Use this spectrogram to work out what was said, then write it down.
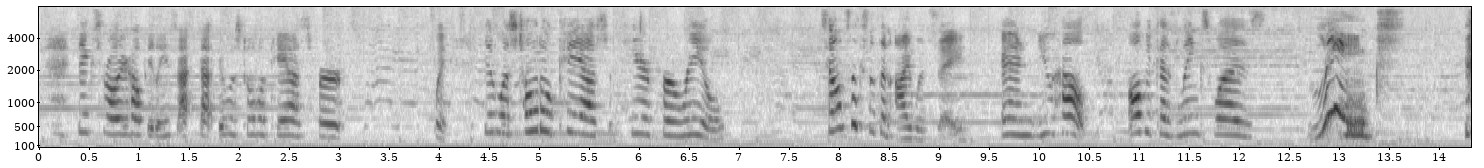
Thanks for all your help, Elise. That, that, it was total chaos for... Wait. It was total chaos here for real. Sounds like something I would say. And you helped. All because Lynx was... Lynx! I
